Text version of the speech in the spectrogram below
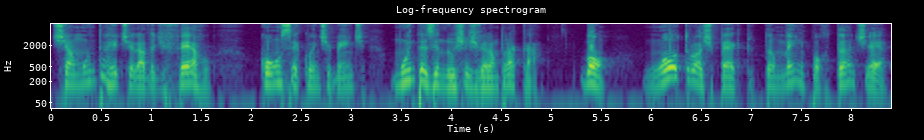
tinha muita retirada de ferro, consequentemente, muitas indústrias vieram para cá. Bom, um outro aspecto também importante é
